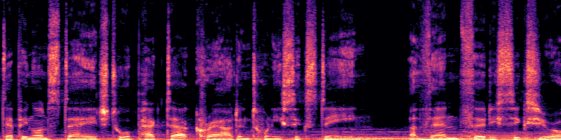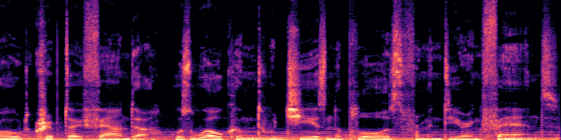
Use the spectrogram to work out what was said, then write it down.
Stepping on stage to a packed out crowd in 2016, a then 36 year old crypto founder was welcomed with cheers and applause from endearing fans.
